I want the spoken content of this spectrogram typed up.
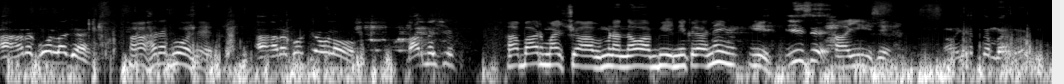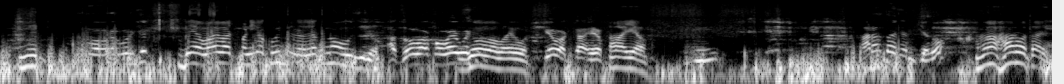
આ હરખો લાગે? હા હરગવો છે? આ હરખો કેવો ઓલો? બાર મેં હા બાર માસ્યો આ હમણાં નવા બી નીકળ્યા નહીં એ ઈ છે? હા ઈ છે. એકદમ બરાબર બે વાવ્યા પણ એક ઉતર્યો એક નો ઉજર્યો. આ જોવાકો વાવ્યો છે? જોવા વાવ્યો કેવા કા એમ? હા એમ. હારા થાય એમ કે હા સારો થાય.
